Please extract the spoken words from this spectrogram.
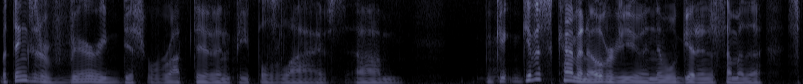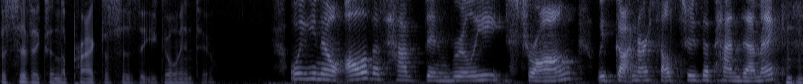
but things that are very disruptive in people's lives. Um, give us kind of an overview and then we'll get into some of the specifics and the practices that you go into. Well, you know, all of us have been really strong. We've gotten ourselves through the pandemic mm-hmm.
